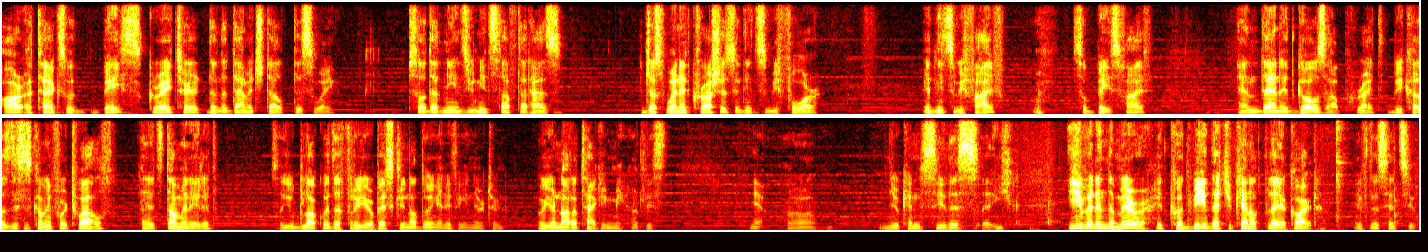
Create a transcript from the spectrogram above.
are attacks with base greater than the damage dealt this way. So that means you need stuff that has just when it crushes, it needs to be 4. It needs to be 5. so base 5. And then it goes up, right? Because this is coming for 12 and it's dominated. So you block with a 3, you're basically not doing anything in your turn or you're not attacking me at least. Yeah. Uh, you can see this uh, even in the mirror. It could be that you cannot play a card if this hits you,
